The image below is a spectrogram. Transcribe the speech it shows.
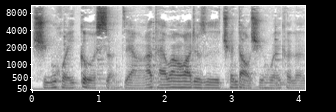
巡回各省这样。那台湾的话就是全岛巡回，可能。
